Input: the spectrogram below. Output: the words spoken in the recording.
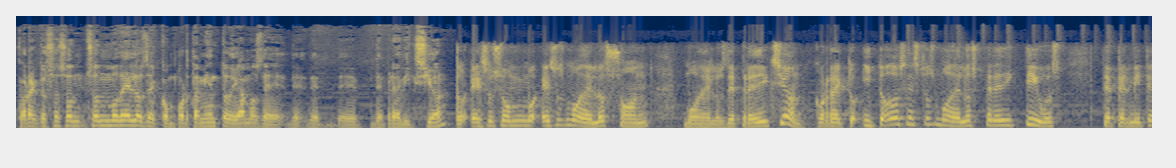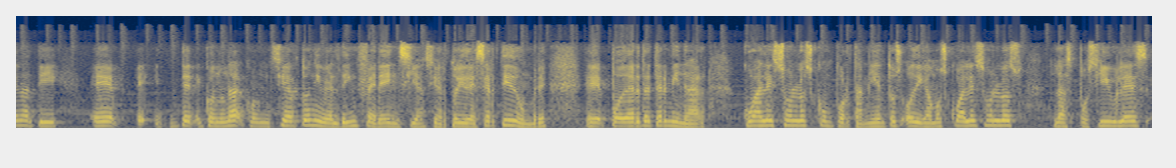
Correcto, son, son modelos de comportamiento, digamos, de, de, predicción. Esos, son, esos modelos son modelos de predicción, correcto. Y todos estos modelos predictivos te permiten a ti eh, eh, con, una, con cierto nivel de inferencia, ¿cierto? Y de certidumbre, eh, poder determinar cuáles son los comportamientos o digamos cuáles son los las posibles,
